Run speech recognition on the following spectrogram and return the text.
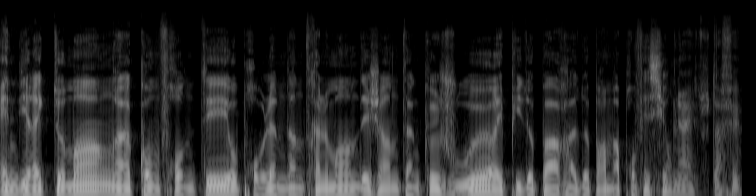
indirectement euh, confronté aux problèmes d'entraînement déjà en tant que joueur et puis de par de par ma profession. Oui, tout à fait.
